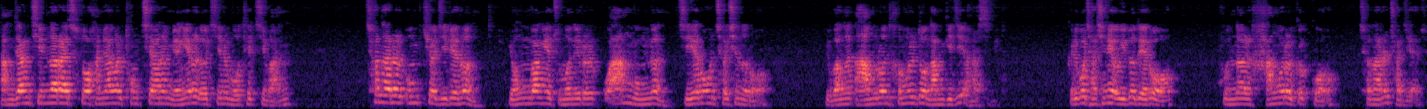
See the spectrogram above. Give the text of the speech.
당장 진나라의 수도 함양을 통치하는 명예를 얻지는 못했지만 천하를 움켜쥐려는 욕망의 주머니를 꽉 묶는 지혜로운 처신으로 유방은 아무런 허물도 남기지 않았습니다. 그리고 자신의 의도대로 훗날 항우를 끊고 천하를 차지하죠.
